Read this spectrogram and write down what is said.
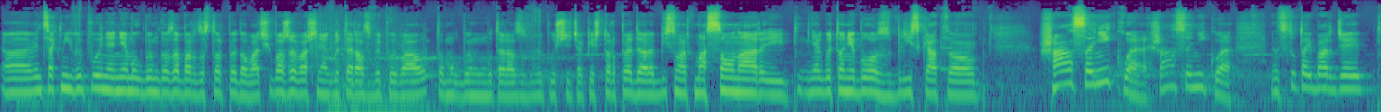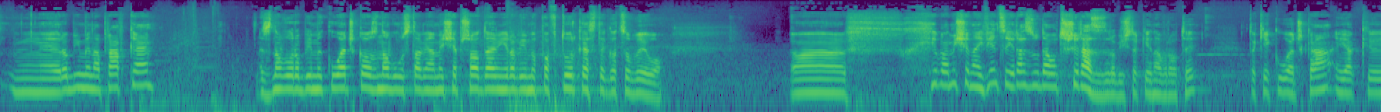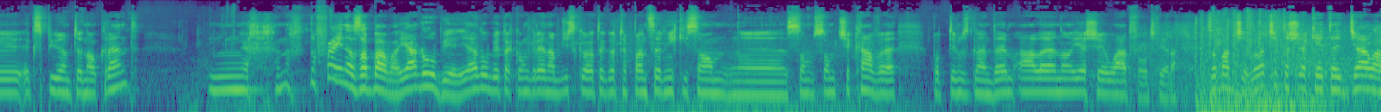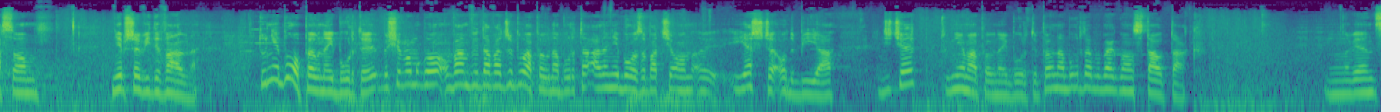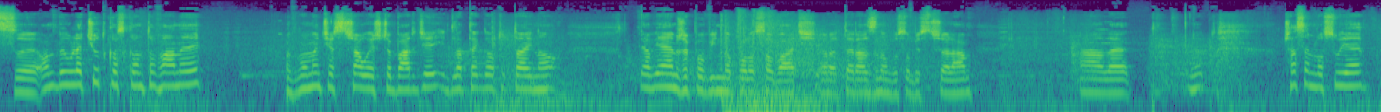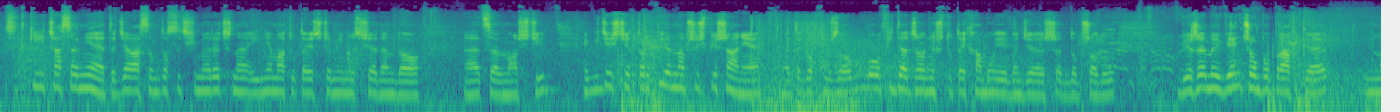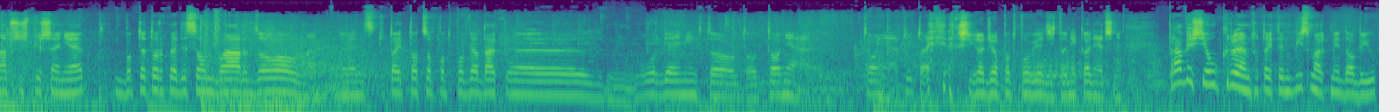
E, Więc jak mi wypłynie, nie mógłbym go za bardzo storpedować. Chyba, że właśnie jakby teraz wypływał, to mógłbym mu teraz wypuścić jakieś torpedy, ale Bismarck ma sonar i jakby to nie było z bliska, to szanse nikłe, szanse nikłe. Więc tutaj bardziej mm, robimy naprawkę. Znowu robimy kółeczko, znowu ustawiamy się przodem i robimy powtórkę z tego, co było. Eee, chyba mi się najwięcej razy udało trzy razy zrobić takie nawroty, takie kółeczka, jak y, ekspiłem ten okręt. Mm, No, no fajna zabawa, ja lubię, ja lubię taką grę na blisko, dlatego te pancerniki są, e, są, są ciekawe pod tym względem, ale no je się łatwo otwiera. Zobaczcie, zobaczcie też jakie te działa są nieprzewidywalne. Tu nie było pełnej burty, by się wam mogło wam wydawać, że była pełna burta, ale nie było. Zobaczcie, on y, jeszcze odbija. Widzicie? Tu nie ma pełnej burty. Pełna burta była jakby on stał tak. Mm, Więc y, on był leciutko skontowany, w momencie strzału jeszcze bardziej i dlatego tutaj no ja wiem, że powinno polosować, ale teraz znowu sobie strzelam, ale no, czasem losuję cytki, czasem nie. Te działa są dosyć chimeryczne i nie ma tutaj jeszcze minus 7 do e, celności. Jak widzieliście, torpiłem na przyspieszanie e, tego Fuzo, bo widać, że on już tutaj hamuje i będzie szedł do przodu. Bierzemy większą poprawkę na przyspieszenie, bo te torpedy są bardzo wolne, więc tutaj to, co podpowiada e, Wargaming, to, to, to nie, to nie. Tutaj, jeśli chodzi o podpowiedzi, to niekoniecznie. Prawie się ukryłem, tutaj ten Bismarck mnie dobił.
